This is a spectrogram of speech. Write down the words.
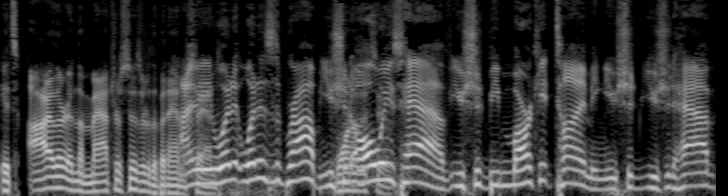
It's either in the mattresses or the banana I stand. mean, what what is the problem? You should One of the always have. You should be market timing. You should you should have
